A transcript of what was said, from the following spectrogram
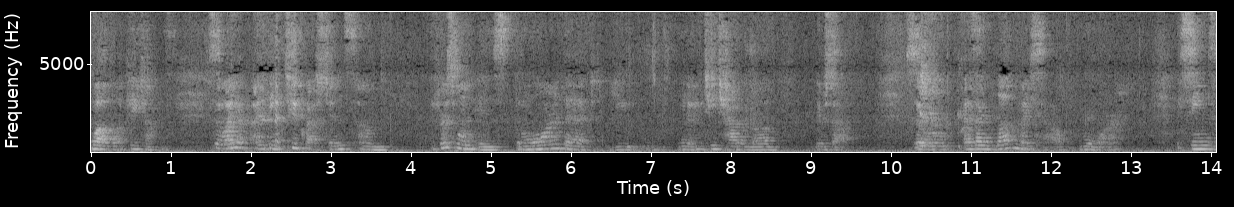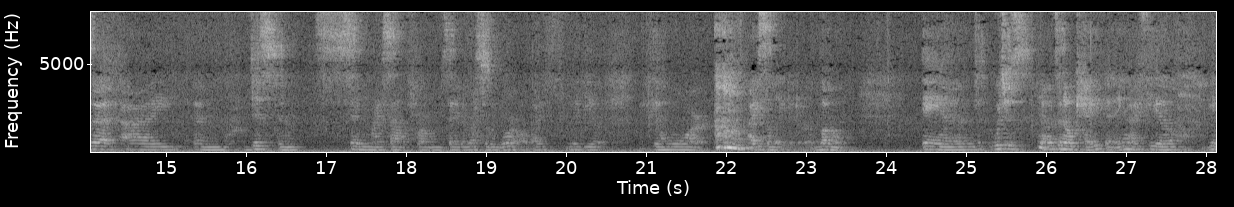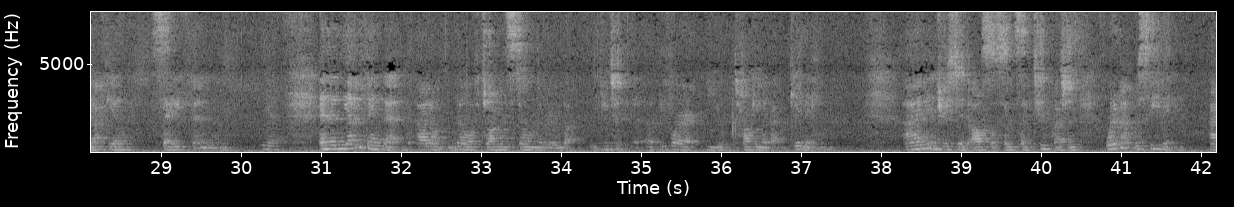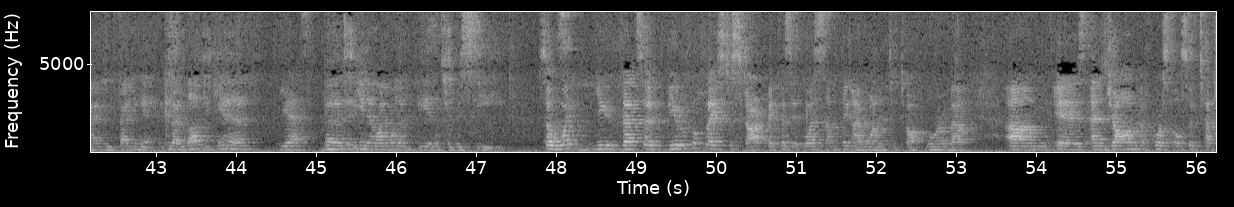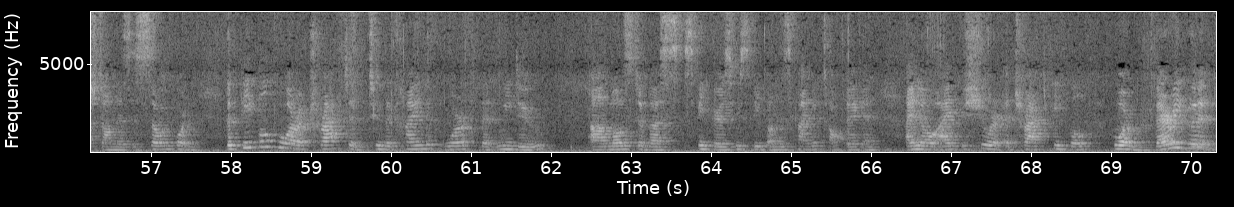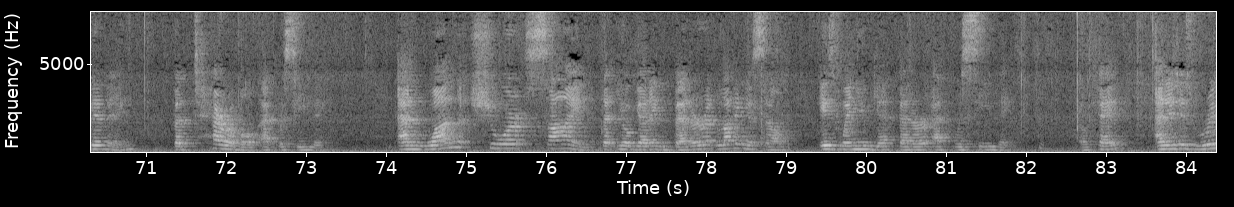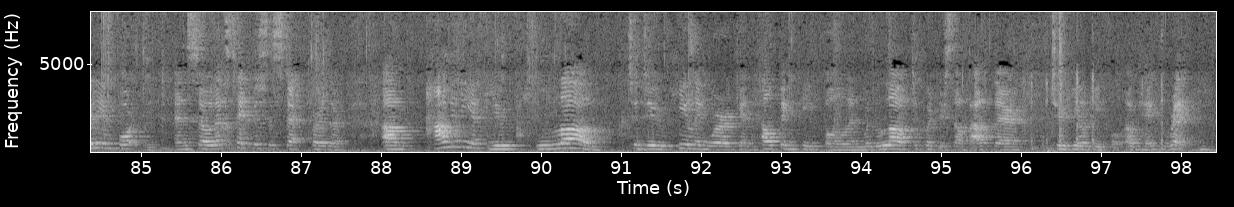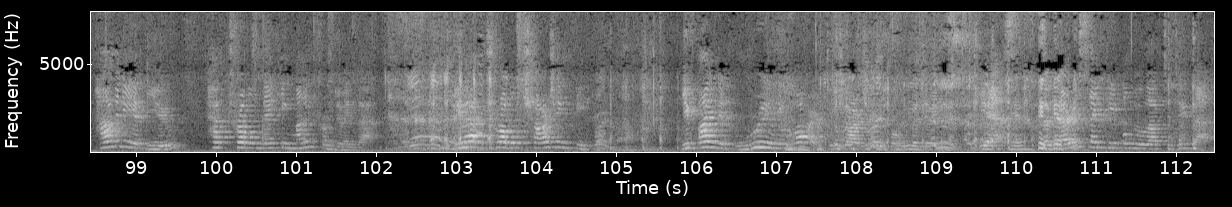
Well, a few times. So I have, I think, two questions. Um, the first one is the more that you, you know, you teach how to love yourself. So as I love myself more, it seems that I am distancing myself from, say, the rest of the world. I maybe I feel more isolated or alone, and which is, you know, it's an okay thing. I feel, you know, I feel safe and. Yes. And then the other thing that I don't know if John is still in the room, but you took, uh, before you were talking about giving, I'm interested also. So it's like two questions. What about receiving? I'm finding it because I love to give, Yes. but you know I want to be able to receive. So what you that's a beautiful place to start because it was something I wanted to talk more about. Um, is and John of course also touched on this is so important. The people who are attracted to the kind of work that we do, uh, most of us speakers who speak on this kind of topic, and I know I for sure attract people who are very good at giving, but terrible at receiving. And one sure sign that you're getting better at loving yourself is when you get better at receiving. Okay? And it is really important. And so let's take this a step further. Um, how many of you love to do healing work and helping people and would love to put yourself out there to heal people? Okay, great. How many of you have trouble making money from doing that? You have trouble charging people. You find it really hard to charge people for doing this. Yes, the very same people who love to do that.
